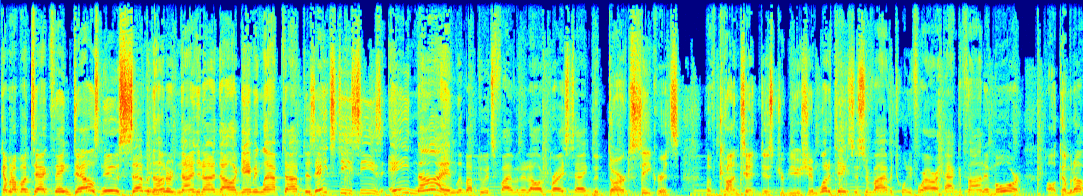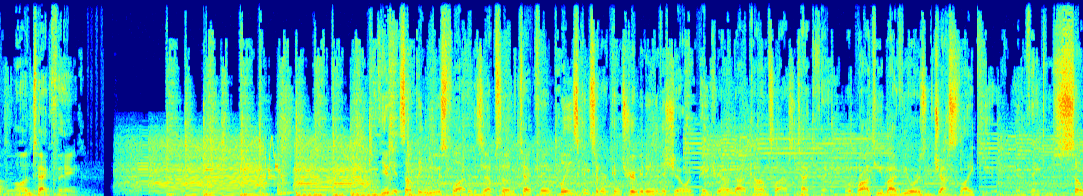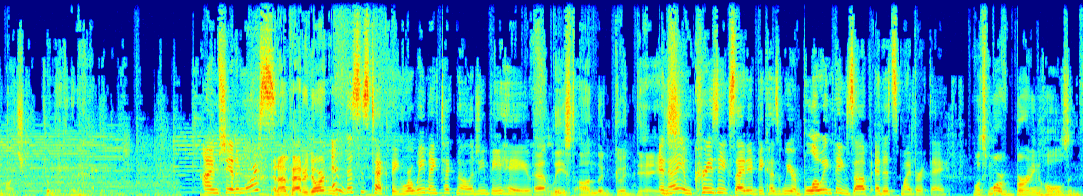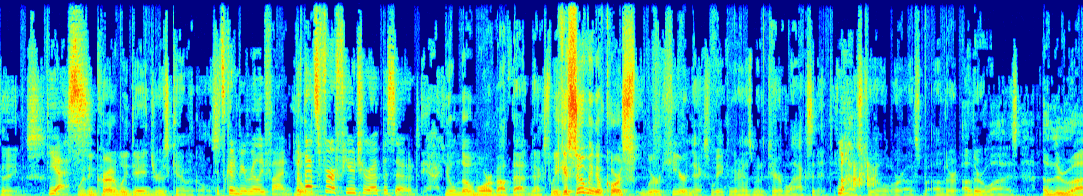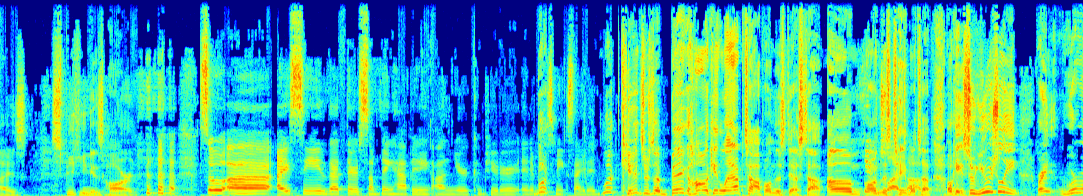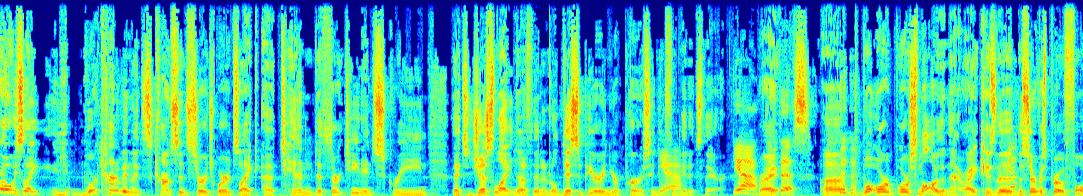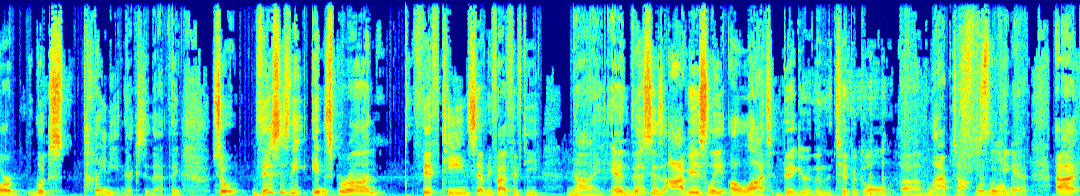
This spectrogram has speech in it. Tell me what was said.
Coming up on TekThing, Dell's new $799 gaming laptop. Does HTC's A9 live up to its $500 price tag? The dark secrets of content distribution, what it takes to survive a 24 hour hackathon, and more. All coming up on TekThing. If you get something useful out of this episode of TekThing, please consider contributing to the show at patreon.com slash tekthing. We're brought to you by viewers just like you, and thank you so much for making it happen. I'm Shannon Morse. And I'm Patrick Norton. And this is TekThing, where we make technology behave. At least on the good days. And I am crazy excited because we are blowing things up and it's my birthday. Well, it's more of burning holes in things. Yes. With incredibly dangerous chemicals. It's going to be really fun. But You'll- that's for a future episode. yeah, you'll know more about that next week, assuming, of course, we're here next week and there hasn't been a terrible accident, industrial or other otherwise. Otherwise, speaking is hard. So uh, I see that there's something happening on your computer and it Look. makes me excited. Look, kids, there's a big honking laptop on this desktop. Um, on this laptop. tabletop. Okay, so usually, right, we're always like, we're kind of in this constant search where it's like a 10 to 13 inch screen that's just light enough that it'll disappear in your purse and you'll Yeah. forget it's there. Yeah, right? like this. Uh, well, or, or smaller than that, right? Because the, Yeah. the Surface Pro 4 looks tiny next to that thing. So this is the Inspiron 15 7559. And this is obviously a lot bigger than the typical um, laptop we're Just a little looking at. Uh,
